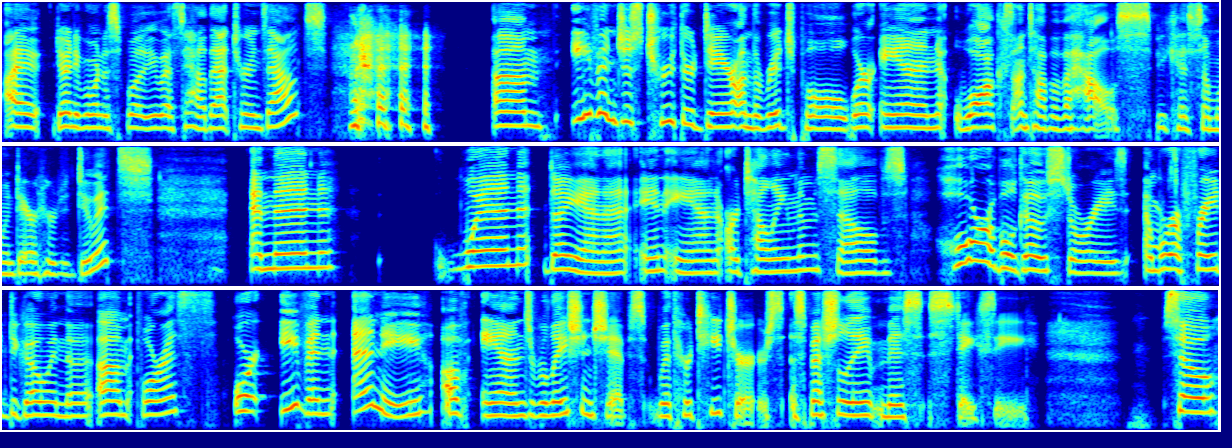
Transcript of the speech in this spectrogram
I don't even want to spoil you as to how that turns out. Um, even just truth or dare on the ridgepole where Anne walks on top of a house because someone dared her to do it. And then when Diana and Anne are telling themselves horrible ghost stories and we're afraid to go in the um, forest, or even any of Anne's relationships with her teachers, especially Miss Stacy. So,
